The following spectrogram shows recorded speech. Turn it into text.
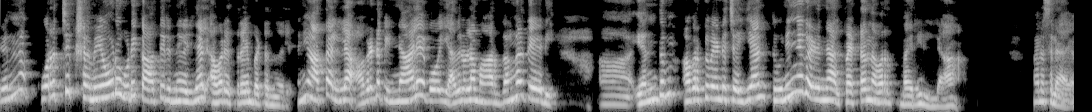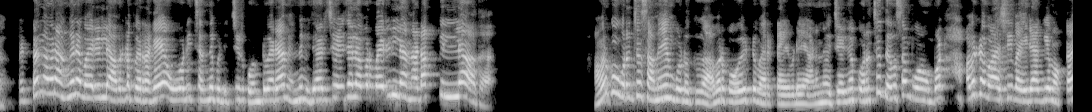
എന്ന് കുറച്ച് ക്ഷമയോടുകൂടി കാത്തിരുന്നു കഴിഞ്ഞാൽ അവർ എത്രയും പെട്ടെന്ന് വരും. ഇനി അതല്ല അവരുടെ പിന്നാലെ പോയി അതിനുള്ള മാർഗങ്ങൾ തേടി എന്തും അവർക്ക് വേണ്ടി ചെയ്യാൻ തുനിഞ്ഞു കഴിഞ്ഞാൽ പെട്ടെന്ന് അവർ വരില്ല. മനസ്സിലായോ? പെട്ടെന്ന് അവർ അങ്ങനെ വരില്ല. അവരുടെ പിറകെ ഓടി ചെന്ന് പിടിച്ച് കൊണ്ടുവരാം എന്ന് വിചാരിച്ചു കഴിഞ്ഞാൽ അവർ വരില്ല. നടക്കില്ല അത്. അവർക്ക് കുറച്ച് സമയം കൊടുക്കുക. അവർ പോയിട്ട് വരട്ടെ എവിടെയാണെന്ന് വെച്ച് കഴിഞ്ഞാൽ കുറച്ച് ദിവസം പോകുമ്പോൾ അവരുടെ വാശി വൈരാഗ്യമൊക്കെ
